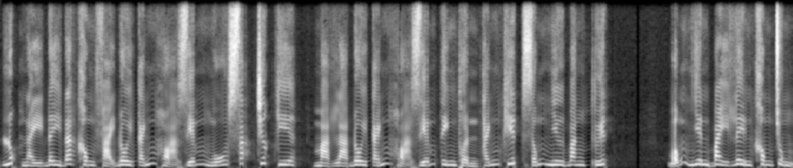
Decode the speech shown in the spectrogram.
Lúc này đây đã không phải đôi cánh hỏa diễm ngũ sắc trước kia. Mà là đôi cánh hỏa diễm tinh thuần thánh khiết giống như băng tuyết. Bỗng nhiên bay lên không trung.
